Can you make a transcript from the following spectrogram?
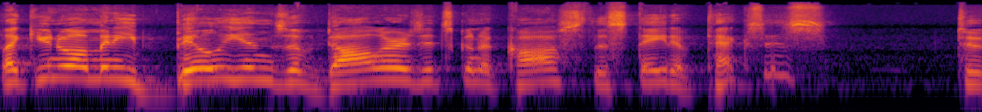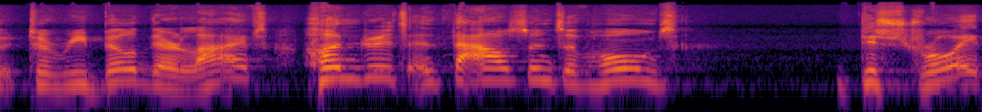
Like, you know how many billions of dollars it's going to cost the state of Texas to, to rebuild their lives? Hundreds and thousands of homes destroyed.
